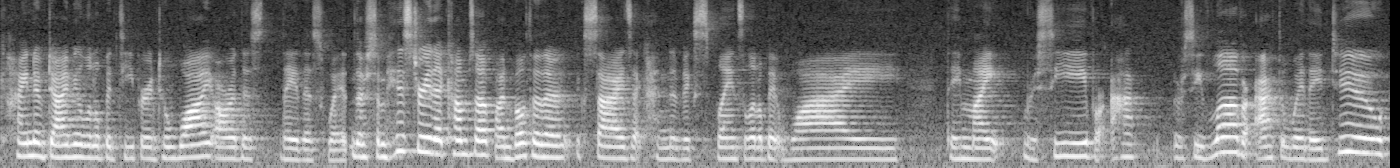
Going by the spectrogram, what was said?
kind of diving a little bit deeper into why are this they this way. There's some history that comes up on both of their sides that kind of explains a little bit why they might receive or act receive love or act the way they do,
